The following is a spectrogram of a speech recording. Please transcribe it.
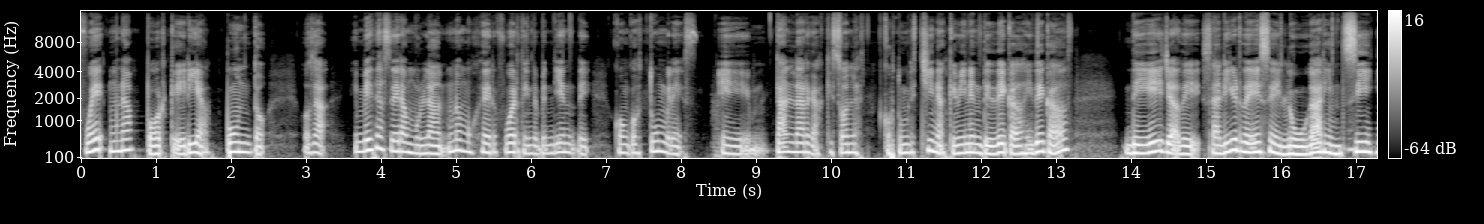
Fue una porquería. Punto. O sea, en vez de hacer a Mulan una mujer fuerte, independiente, con costumbres eh, tan largas que son las costumbres chinas que vienen de décadas y décadas, de ella, de salir de ese lugar en sí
